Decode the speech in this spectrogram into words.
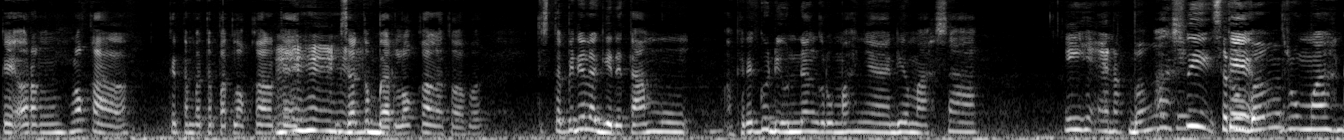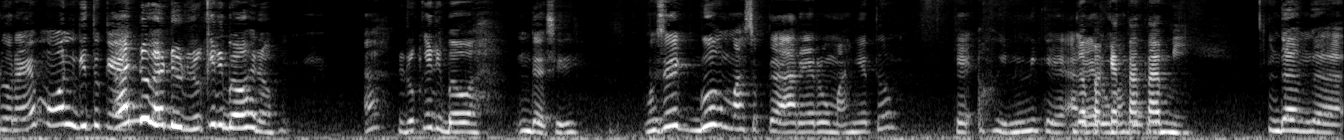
kayak orang lokal ke tempat-tempat lokal kayak Mhm, bisa ke bar lokal atau apa terus tapi dia lagi ada tamu akhirnya gue diundang ke rumahnya dia masak ih enak banget asli ya. seru kayak banget rumah Doraemon gitu kayak aduh aduh duduknya di bawah dong ah duduknya di bawah Enggak sih. Maksudnya gue masuk ke area rumahnya tuh kayak oh ini nih kayak nggak area pakai rumah tatami Enggak, enggak.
